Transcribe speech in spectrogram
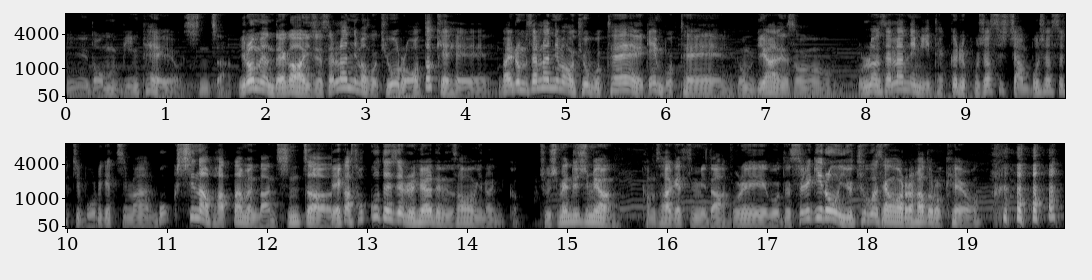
이게 너무 민폐예요, 진짜. 이러면 내가 이제 셀라님하고 듀오를 어떻게 해? 나 이러면 셀라님하고 듀오 못해. 게임 못해. 너무 미안해서. 물론 셀라님이 이 댓글을 보셨을지 안 보셨을지 모르겠지만 혹시나 봤다면 난 진짜 내가 석고대죄를 해야 되는 상황이라니까. 조심해주시면 감사하겠습니다. 우리 모두 슬기로운 유튜브 생활을 하도록 해요.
